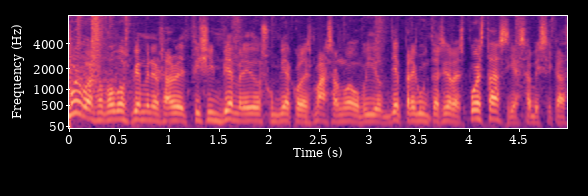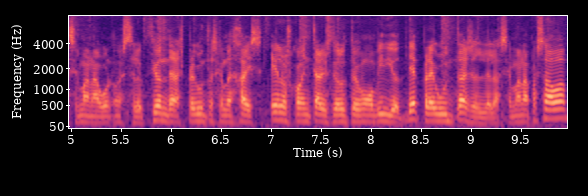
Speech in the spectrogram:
Muy buenas a todos, bienvenidos a Red Fishing, bienvenidos un miércoles más a un nuevo vídeo de preguntas y respuestas. Ya sabéis que cada semana hago una selección de las preguntas que me dejáis en los comentarios del último vídeo de preguntas, el de la semana pasada.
